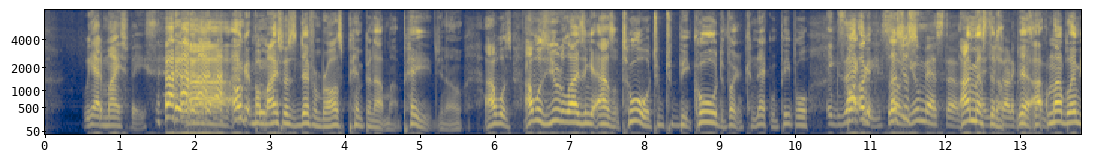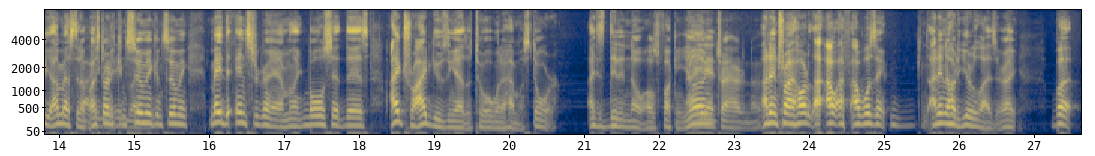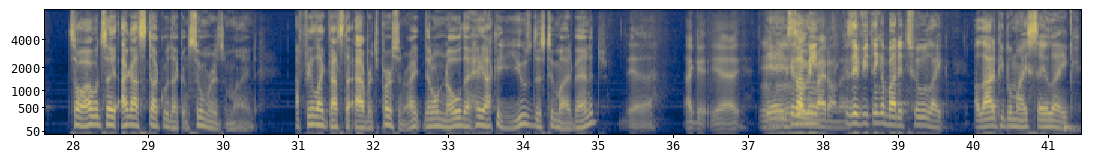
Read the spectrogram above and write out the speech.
we had MySpace. Ah, okay, but MySpace is different, bro. I was pimping out my page. You know, I was I was utilizing it as a tool to, to be cool to fucking connect with people. Exactly. Well, So you messed up I messed it up. Yeah, I, consuming. I'm not blaming you. I messed it up. No, I started consuming, consuming. Made the Instagram like bullshit. This I tried using it as a tool when I had my store. I just didn't know. I was fucking young. Nah, you didn't try hard enough. I didn't try hard. I, I, I wasn't. I didn't know how to utilize it. Right, but so I would say I got stuck with that consumerism mind. I feel like that's the average person, right? They don't know that hey, I could use this to my advantage. yeah, I get. Yeah, Yeah, He's because I totally mean, right on that. because if you think about it too, like a lot of people might say like,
